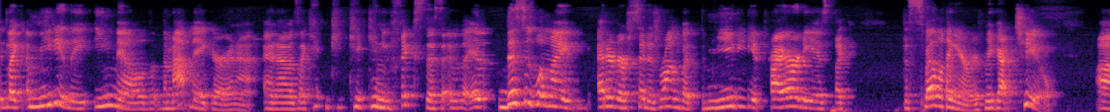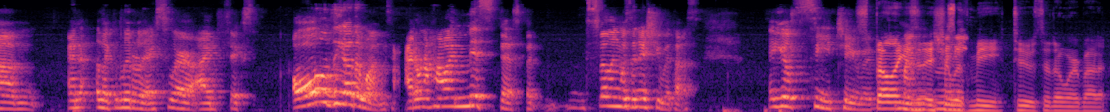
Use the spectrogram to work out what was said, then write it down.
like immediately emailed the map maker and I, and I was like, can you fix this? This is what my editor said is wrong, but the immediate priority is like the spelling errors. We got two. Um, and like literally, I swear I'd fixed all of the other ones. I don't know how I missed this, but spelling was an issue with us. You'll see too. Spelling my, is an issue with me too, so don't worry about it.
